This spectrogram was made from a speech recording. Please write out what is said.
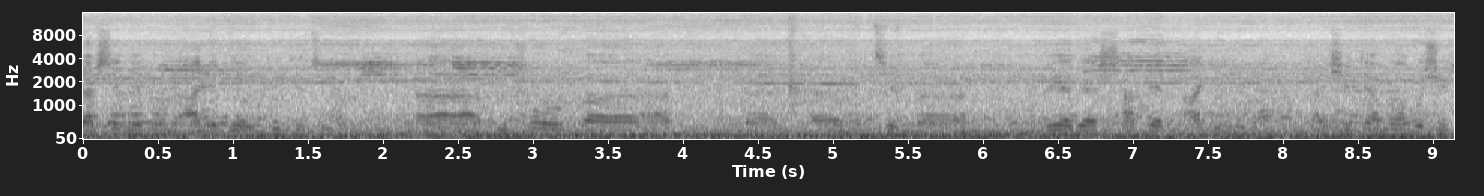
রাজশাহী যেমন আগে যে ঐতিহ্য ছিল বিফোর হচ্ছে দুই হাজার সাতের আগে, সেটা আমরা অবশ্যই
